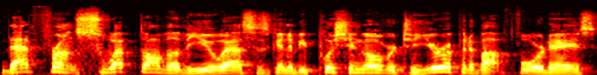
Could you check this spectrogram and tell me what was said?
that front swept off of the U.S. is going to be pushing over to Europe in about four days.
